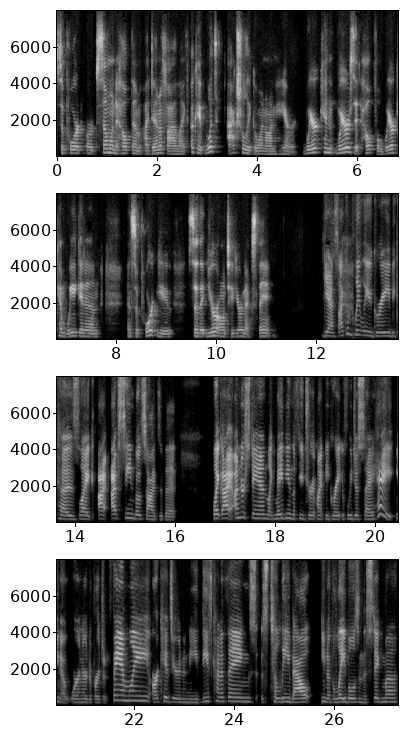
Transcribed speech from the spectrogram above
support or someone to help them identify like okay what's actually going on here? Where can where is it helpful? Where can we get in and support you so that you're onto your next thing? Yes i completely agree because like i i've seen both sides of it. Like i understand like maybe in the future it might be great if we just say hey you know we're in a neurodivergent family our kids are going to need these kind of things to leave out you know the labels and the stigma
